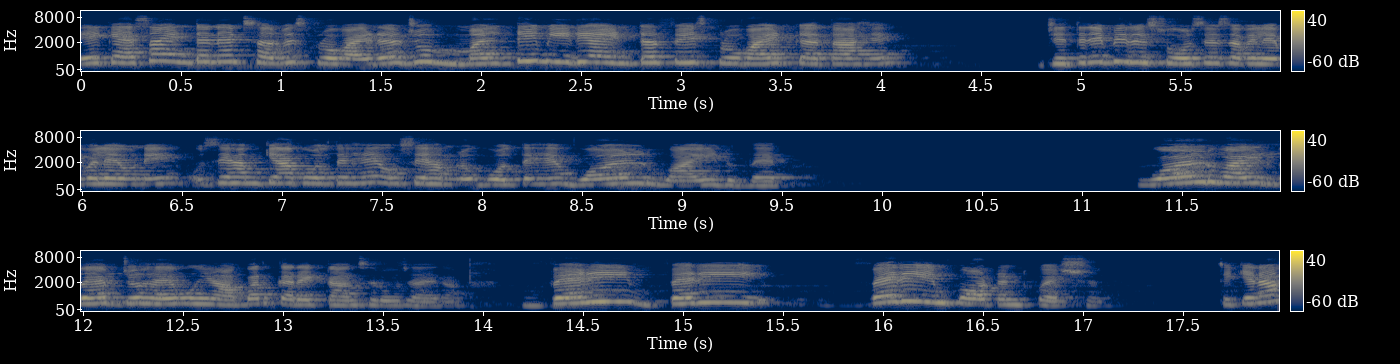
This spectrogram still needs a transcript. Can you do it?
एक ऐसा इंटरनेट सर्विस प्रोवाइडर जो मल्टीमीडिया इंटरफेस प्रोवाइड करता है। जितने भी रिसोर्सेज अवेलेबल है उन्हें, उसे हम क्या बोलते हैं? उसे हम लोग बोलते हैं world wide web world wide web जो है वो यहाँ पर करेक्ट आंसर हो जाएगा। Very very very important question ठीक है ना?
